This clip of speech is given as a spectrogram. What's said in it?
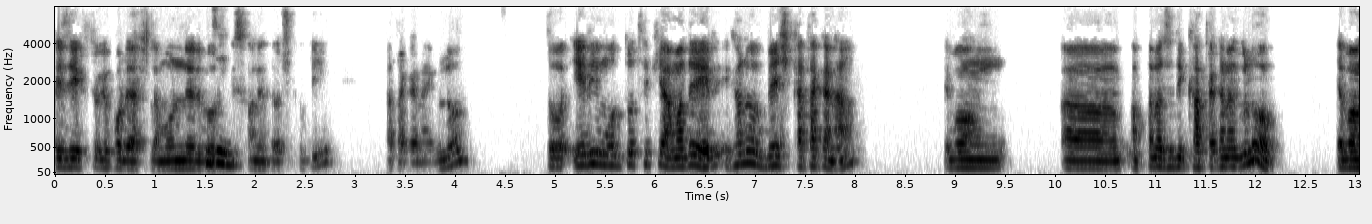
এই যে একটু পড়ে আসলাম অন্যের পিছনে দশ কোটি কাতাকানা এগুলো। তো এরই মধ্য থেকে আমাদের এখানেও বেশ কাতাকানা। এবং আপনারা যদি কাতাকানা গুলো এবং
